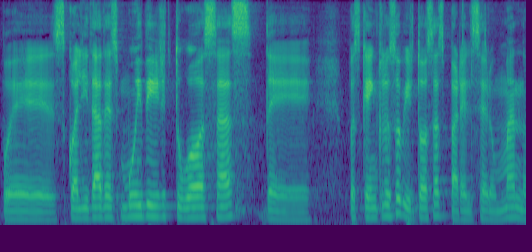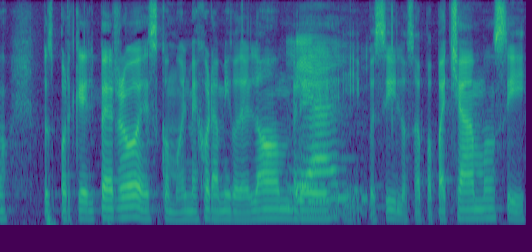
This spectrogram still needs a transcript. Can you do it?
pues cualidades muy virtuosas de pues que incluso virtuosas para el ser humano. Pues porque el perro es como el mejor amigo del hombre Leal. y pues sí los apapachamos y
